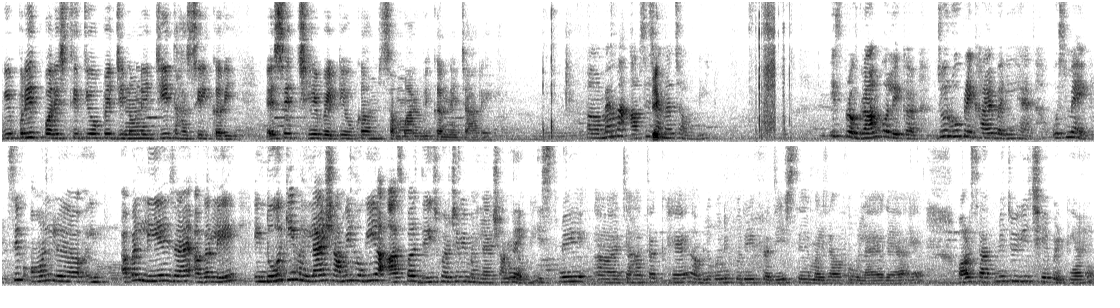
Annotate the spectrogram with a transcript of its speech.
विपरीत परिस्थितियों पे जिन्होंने जीत हासिल करी ऐसे छह बेटियों का हम सम्मान भी करने जा रहे हैं। मैम मैं आपसे जानना चाहूँगी। इस प्रोग्राम को लेकर जो रूपरेखाएँ बनी हैं उसमें सिर्फ़ ऑन अपन लिए जाए अगर ले इंदौर की महिलाएँ शामिल होगी या आसपास देश भर से भी महिलाएँ शामिल नहीं होंगी? इसमें जहाँ तक है हम लोगों ने पूरे प्रदेश से महिलाओं को बुलाया गया है। और साथ में जो ये छह बेटियाँ हैं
